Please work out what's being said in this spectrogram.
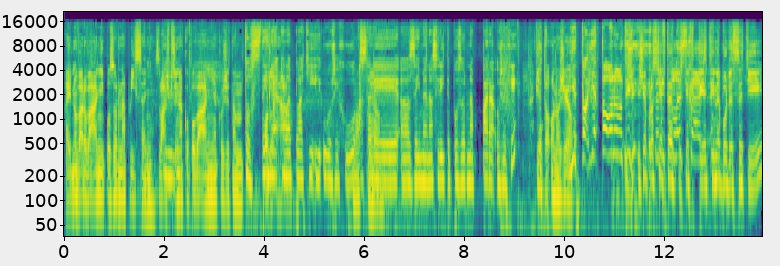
a jedno varování, pozor na plíseň, zvlášť mm. při nakupování, jakože tam to, To stejně podléhá. ale platí i u ořechů Vlastně a tady uh, zejména si dejte pozor na para ořechy. Je to ono, že jo? Je to, je to ono! Ty, Že, že prostě v, té, v těch pěti nebo deseti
